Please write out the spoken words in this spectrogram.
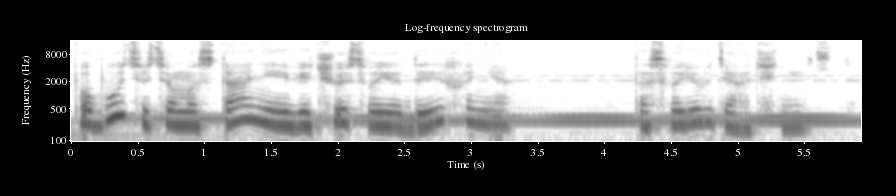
Побудь у цьому стані і відчуй своє дихання та свою вдячність.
